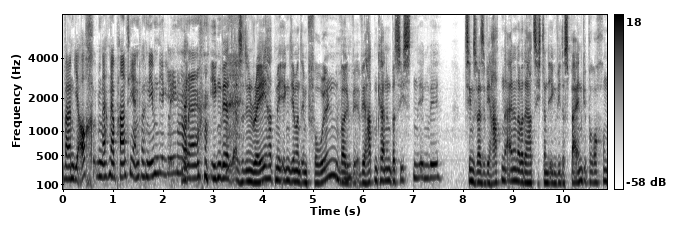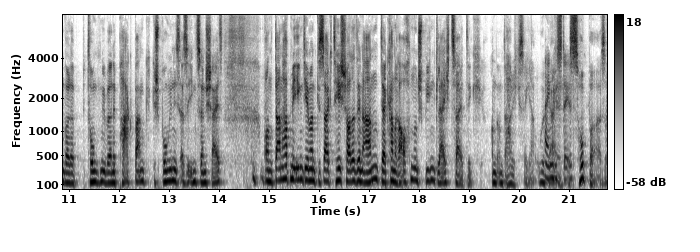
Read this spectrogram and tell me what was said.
waren die auch nach einer Party einfach neben dir gelegen? Nein, oder? Irgendwer, also den Ray hat mir irgendjemand empfohlen, mhm. weil wir, wir hatten keinen Bassisten irgendwie. Beziehungsweise wir hatten einen, aber der hat sich dann irgendwie das Bein gebrochen, weil er betrunken über eine Parkbank gesprungen ist, also irgend so ein Scheiß. Und dann hat mir irgendjemand gesagt, hey, schau dir den an, der kann rauchen und spielen gleichzeitig. Und, und da habe ich gesagt, ja, urgeil, Eingestellt. super, also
